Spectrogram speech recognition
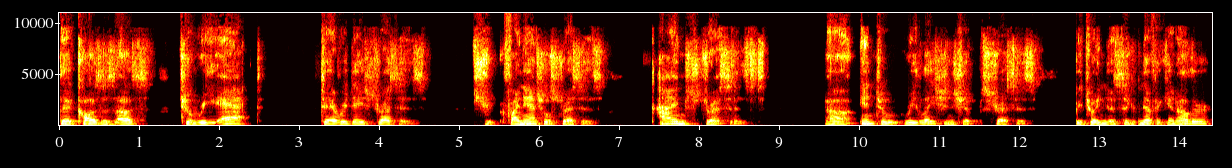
that causes us to react to everyday stresses, financial stresses, time stresses, uh, interrelationship stresses between a significant other,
